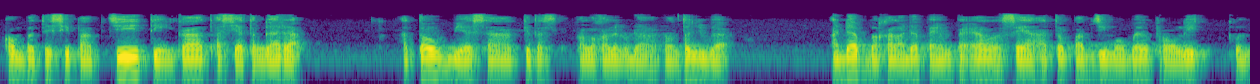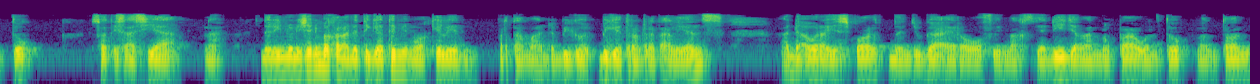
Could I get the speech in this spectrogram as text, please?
kompetisi PUBG tingkat Asia Tenggara atau biasa kita kalau kalian udah nonton juga ada bakal ada PMPL SEA atau PUBG Mobile Pro League untuk Southeast Asia. Nah dari Indonesia ini bakal ada tiga tim yang wakilin Pertama ada Bigetron Red Alliance, ada Aura Esport dan juga Aero Max. Jadi jangan lupa untuk nonton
